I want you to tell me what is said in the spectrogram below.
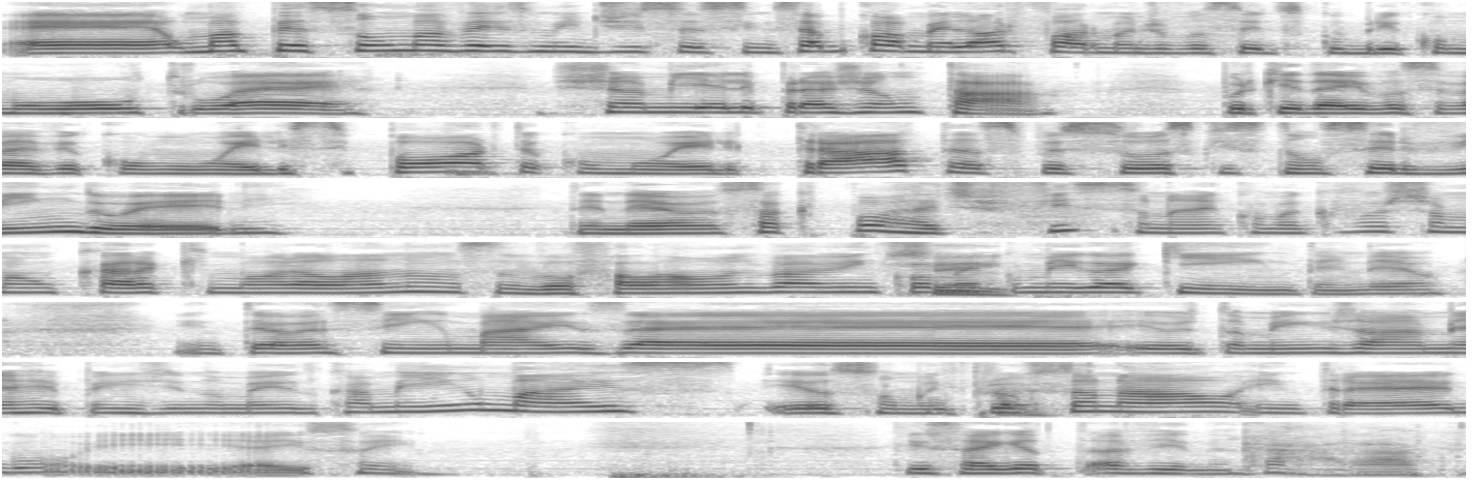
É, uma pessoa uma vez me disse assim: sabe qual a melhor forma de você descobrir como o outro é? Chame ele para jantar. Porque daí você vai ver como ele se porta, como ele trata as pessoas que estão servindo ele. Entendeu? Só que, porra, é difícil, né? Como é que eu vou chamar um cara que mora lá? Não, não vou falar onde vai vir comer Sim. comigo aqui, entendeu? Então, assim, mas é. Eu também já me arrependi no meio do caminho, mas eu sou muito profissional, entrego e é isso aí. E segue a vida. Caraca.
